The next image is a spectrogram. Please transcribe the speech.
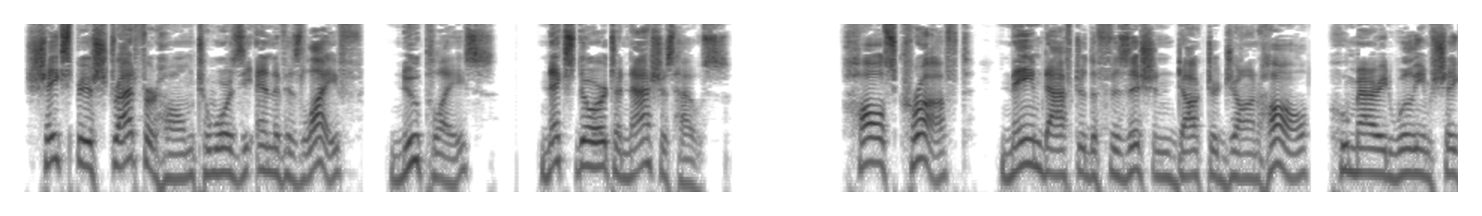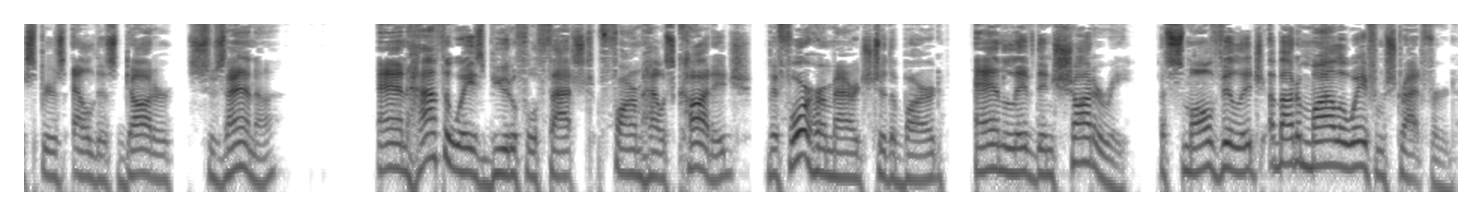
Shakespeare's Stratford home towards the end of his life, New Place, next door to Nash's house. Hall's Croft, named after the physician Dr. John Hall, who married William Shakespeare's eldest daughter, Susanna. Anne Hathaway's beautiful thatched farmhouse cottage before her marriage to the bard, Anne lived in Shottery, a small village about a mile away from Stratford.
